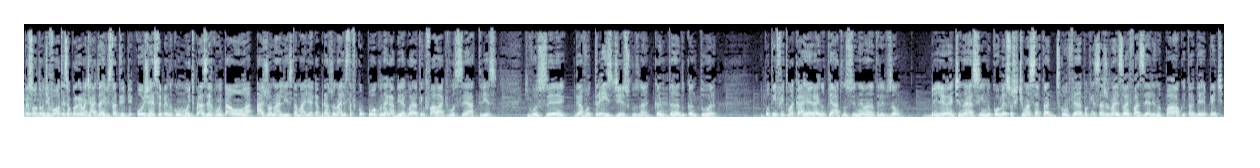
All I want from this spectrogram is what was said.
Legal, pessoal, estamos de volta. Esse é o programa de rádio da revista Trip. Hoje recebendo com muito prazer, com muita honra, a jornalista Maria Gabriela. Jornalista ficou pouco, né, Gabi? Agora tem que falar que você é atriz, que você gravou três discos, né? Cantando, cantora. E, pô, tem feito uma carreira aí no teatro, no cinema, na televisão brilhante, né? Assim, no começo acho que tinha uma certa desconfiança. Por que essa jornalista vai fazer ali no palco e tal? E de repente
